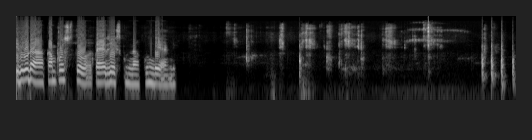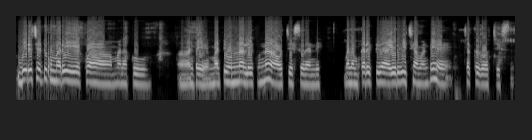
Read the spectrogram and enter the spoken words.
ఇది కూడా కంపోస్ట్తో తయారు చేసుకున్న కుండే అండి. బీర చెట్టుకు మరి ఎక్కువ మనకు అంటే మట్టి ఉన్నా లేకున్నా వచ్చేస్తుందండి. మనం కరెక్ట్గా ఎరువు ఇచ్చామంటే చక్కగా వచ్చేస్తుంది.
